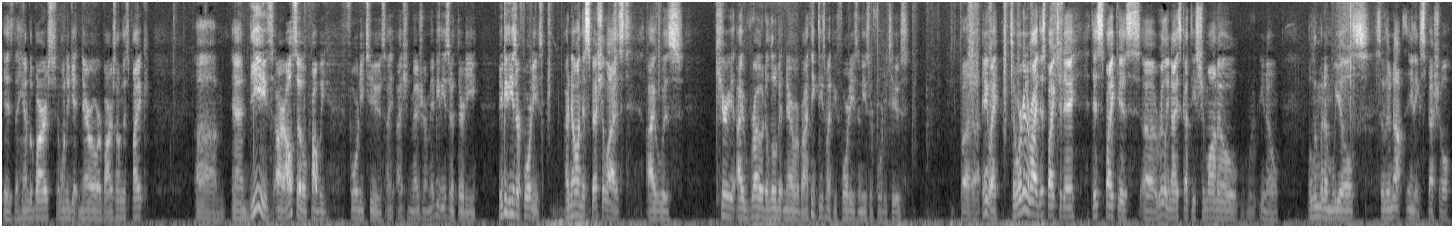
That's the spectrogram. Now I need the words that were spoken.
is the handlebars. I want to get narrower bars on this bike. Um, and these are also probably 42s. I, I should measure them. Maybe these are 30. Maybe these are 40s. I know on this Specialized, I was curious. I rode a little bit narrower, but I think these might be 40s and these are 42s. But uh, anyway, so we're gonna ride this bike today. This bike is uh, really nice. Got these Shimano, you know, aluminum wheels, so they're not anything special.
